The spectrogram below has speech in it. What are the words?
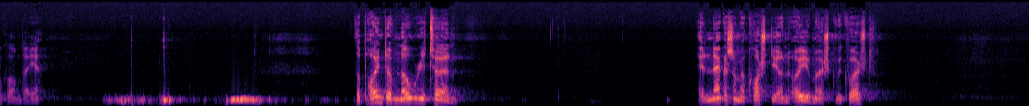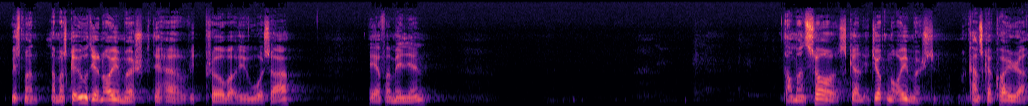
Nu kom det, ja. The point of no return. Er det nægget som er kost i en øyemørsk vi kvørst? Hvis man, når man skal ut i en øyemørsk, det har vi prøva i USA, er familien, Da man så skal i jøkken øyemørsk, man kan skal køyre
